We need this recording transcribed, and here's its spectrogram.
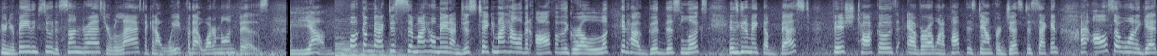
You're in your bathing suit, a sundress, you're relaxed. I cannot wait for that watermelon fizz. Yum. Welcome back to Semi Homemade. I'm just taking my halibut off of the grill. Look at how good this looks. It's gonna make the best fish tacos ever. I want to pop this down for just a second. I also want to get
